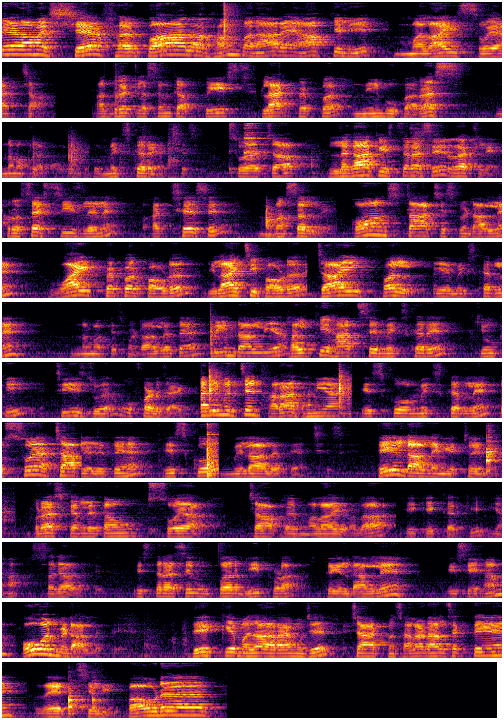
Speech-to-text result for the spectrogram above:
मेरा नाम है शेफ हरपाल और हम बना रहे हैं आपके लिए मलाई सोया चाप। अदरक, लहसुन का पेस्ट, ब्लैक पेपर, नींबू का रस, नमक लगा लेते तो मिक्स करें अच्छे से। सोया चाप लगा के इस तरह से रख लें। प्रोसेस चीज़ ले लें, अच्छे से मसल लें। कॉर्न स्टार्च इसमें डाल लें। व्हाइट पेपर पाउडर, इलायची पाउडर, जाई, फल ये मिक्स कर लें। नमक इसमें डाल लेते हैं। क्रीम डाल लिया हल्के हाथ से मिक्स करें। क्योंकि चीज़ जो है वो फट जाएगी। हरी मिर्चें, हरा धनिया, इसको मिक्स कर लें तो सोया चाप ले लेते हैं। इसको मिला लेते हैं अच्छे से। तेल डाल लेंगे ट्रे में। ब्रश कर लेता हूँ। सोया चाप है मलाई वाला। एक एक करके यहाँ सजा देते हैं। इस तरह से ऊपर भी थोड़ा तेल डाल लें। इसे हम ओवन में डाल लेते हैं। देख के मज़ा आ रहा है मुझे। चाट मसाला डाल सकते हैं। Red chilli powder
